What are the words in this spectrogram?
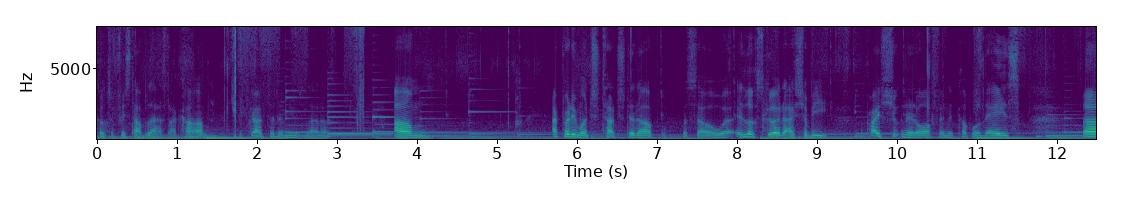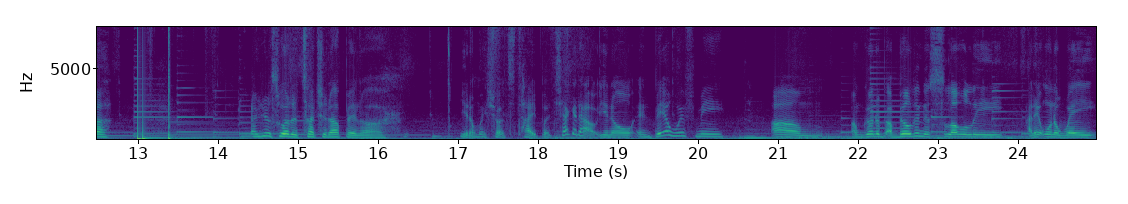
Go to freestyleblast.com. Subscribe to the newsletter. Um, I pretty much touched it up, so uh, it looks good. I should be probably shooting it off in a couple of days. Uh, I just want to touch it up and uh, you know make sure it's tight. But check it out, you know, and bear with me. Um, I'm gonna I'm building this slowly. I didn't want to wait.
